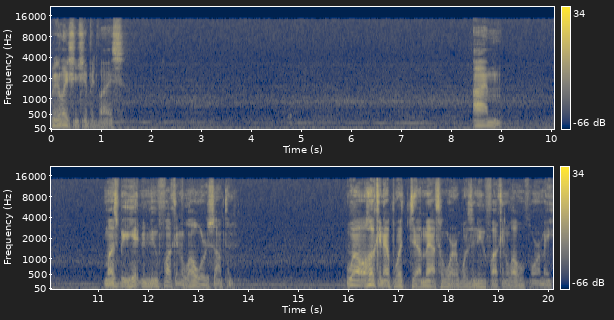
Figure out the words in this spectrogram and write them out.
relationship advice. I'm must be hitting a new fucking low or something. Well, hooking up with uh, meth whore was a new fucking low for me.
